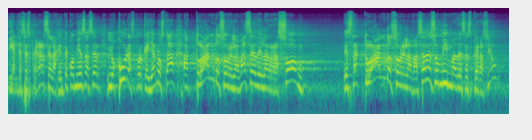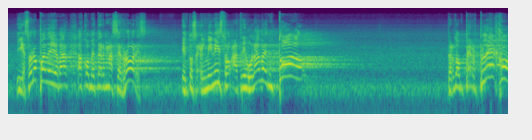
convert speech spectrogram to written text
Y al desesperarse la gente comienza a hacer locuras porque ya no está actuando sobre la base de la razón, está actuando sobre la base de su misma desesperación. Y eso lo puede llevar a cometer más errores. Entonces el ministro, atribulado en todo, perdón, perplejo,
